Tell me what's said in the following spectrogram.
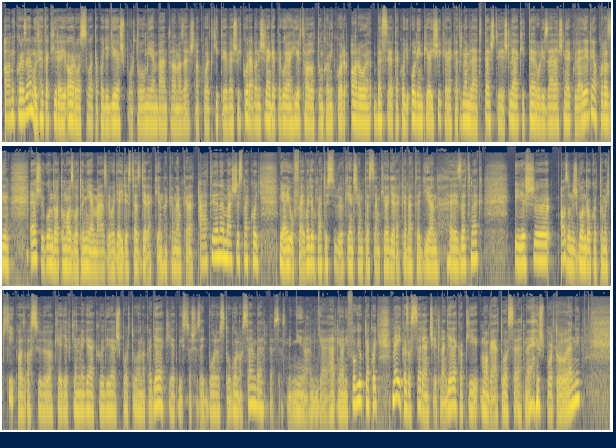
Amikor az elmúlt hetek hírei arról szóltak, hogy egy élsportoló milyen bántalmazásnak volt kitéve, és hogy korábban is rengeteg olyan hírt hallottunk, amikor arról beszéltek, hogy olimpiai sikereket nem lehet testi és lelki terrorizálás nélkül elérni, akkor az én első gondolatom az volt, hogy milyen mázlő, hogy egyrészt ez gyerekként nekem nem kellett átélnem, másrészt meg, hogy milyen jó fej vagyok, mert hogy szülőként sem teszem ki a gyerekemet egy ilyen helyzetnek. És azon is gondolkodtam, hogy ki az a szülő, aki egyébként még elküldi el sportolónak a gyerekét, biztos ez egy borzasztó gonosz ember, persze ezt még nyilván mindjárt árnyalni fogjuk, meg hogy melyik az a szerencsétlen gyerek, aki magától szeretne sportoló lenni.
